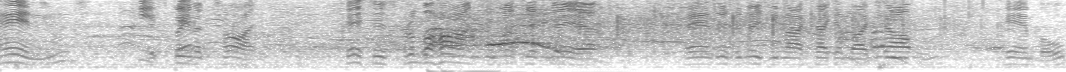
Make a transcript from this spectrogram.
and Here's it's been a tight. Tess is from behind, she won't get there. And there's an easy mark taken by Charlton. Campbell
